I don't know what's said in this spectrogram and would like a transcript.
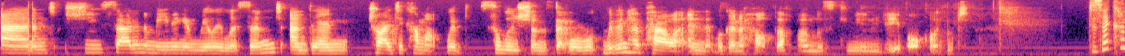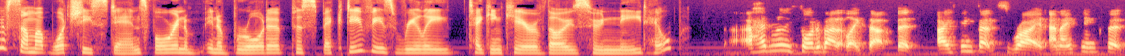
And she sat in a meeting and really listened and then tried to come up with solutions that were within her power and that were going to help the homeless community of Auckland. Does that kind of sum up what she stands for in a, in a broader perspective? Is really taking care of those who need help? I hadn't really thought about it like that, but I think that's right. And I think that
